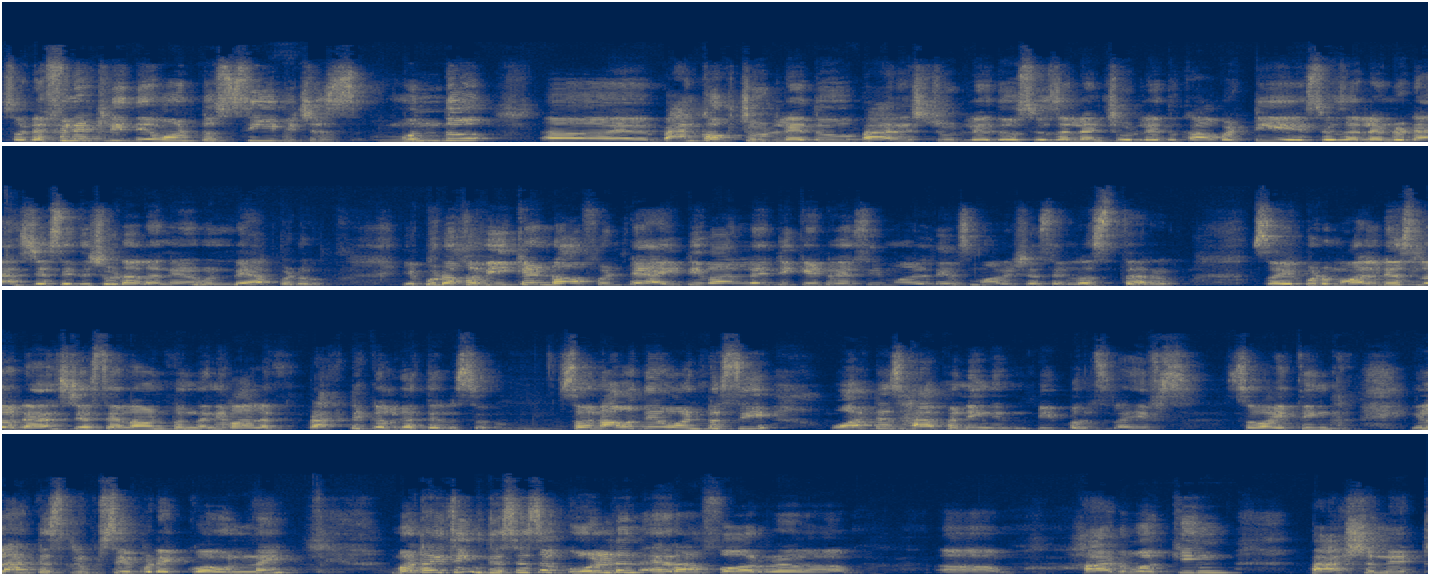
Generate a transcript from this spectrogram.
so definitely they want to see which is ముందు బ్యాంకాక్ చూడలేదు ప్యారిస్ చూడలేదు స్విట్జర్లాండ్ చూడలేదు కాబట్టి స్విట్జర్లాండ్ డాన్స్ చేసేది చూడాలని ఉండే అప్పుడు. ఇప్పుడు ఒక వీకెండ్ ఆఫ్ ఉంటే ఐటీ వాళ్ళే టికెట్ వేసి మాల్దీవ్స్ మారిషస్ వెళ్ళొస్తారు. సో ఇప్పుడు మాల్దీవ్స్లో డాన్స్ చేస్తే ఎలా ఉంటుందని వాళ్ళకి ప్రాక్టికల్గా తెలుసు. So now they want to see what is happening in people's lifes so I think ఇలాంటి స్క్రిప్ట్స్ ఇప్పుడు ఎక్కువ ఉన్నాయి. But I think this is a golden era for hard working passionate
